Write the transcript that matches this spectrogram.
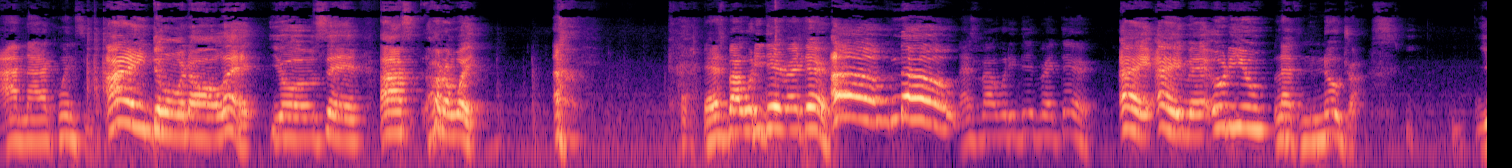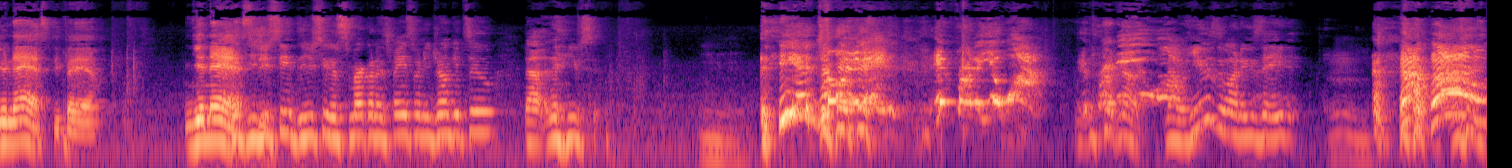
I'm not a Quincy. I ain't doing all that. You know what I'm saying? I hold on, wait. That's about what he did right there. Oh no! That's about what he did right there. Hey, hey, man, who do you Left no drops. you're nasty, fam. You Did nasty. you see? Did you see the smirk on his face when he drunk it too? That he was, he enjoyed it in front of Yhwach. In front of no, you. no, he was the one who said. Oh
